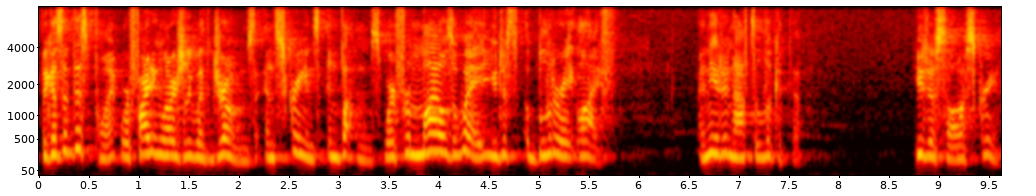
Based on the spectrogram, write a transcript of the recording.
Because at this point, we're fighting largely with drones and screens and buttons, where from miles away, you just obliterate life. And you didn't have to look at them, you just saw a screen.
